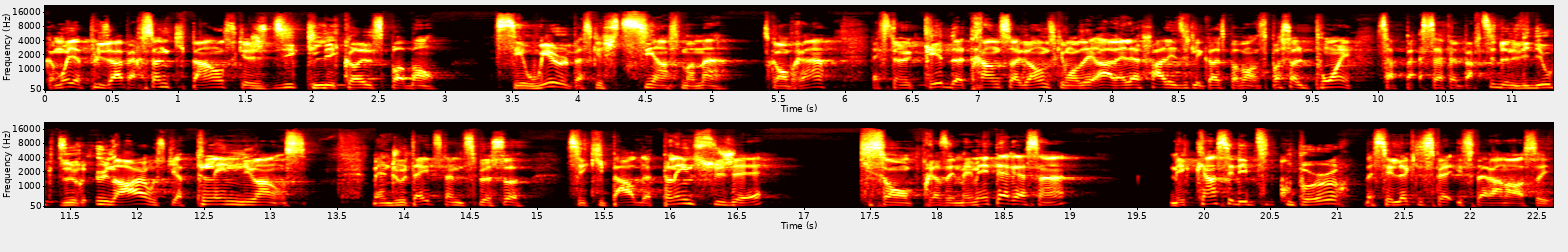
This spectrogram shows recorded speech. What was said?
Comme moi, il y a plusieurs personnes qui pensent que je dis que l'école c'est pas bon. C'est weird parce que je suis ici en ce moment. Tu comprends? C'est un clip de 30 secondes qui vont dire Ah ben là, Charles dit que l'école c'est pas bon. C'est pas ça le point. Ça, ça fait partie d'une vidéo qui dure une heure où il y a plein de nuances. Mais Andrew Tate, c'est un petit peu ça. C'est qu'il parle de plein de sujets qui sont présents, même intéressants, mais quand c'est des petites coupures, ben c'est là qu'il se fait, se fait ramasser.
